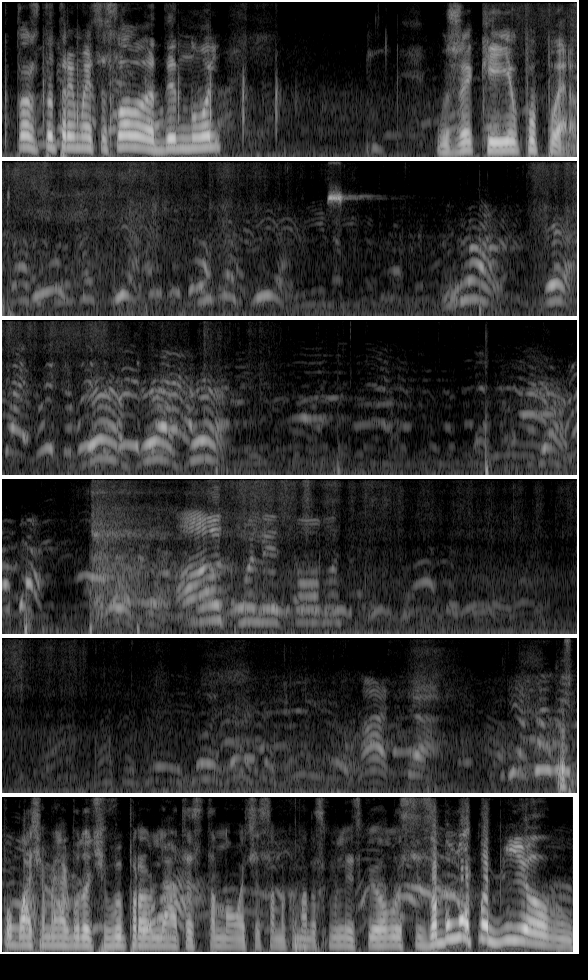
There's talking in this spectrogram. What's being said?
хто ж дотримується слова 1-0. Уже Київ попереду. Грай. Де? Выше, выше, Де? выше. Де? Де? А от Хмельницька область. Тож побачимо, як будуть виправляти становище саме команда Хмельницької області. Заболотно б'є!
